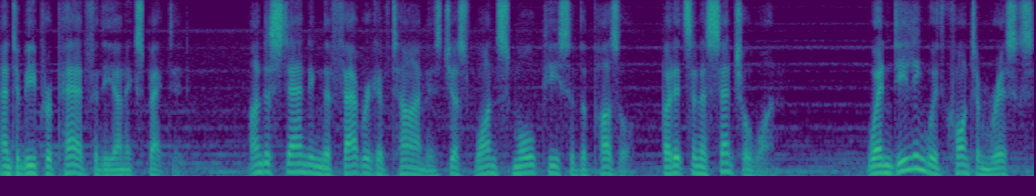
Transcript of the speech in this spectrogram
and to be prepared for the unexpected. Understanding the fabric of time is just one small piece of the puzzle, but it's an essential one. When dealing with quantum risks,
